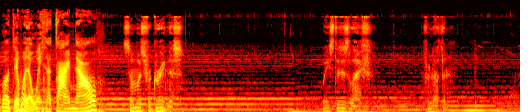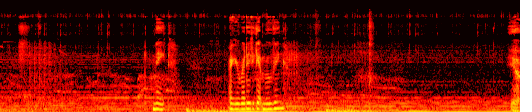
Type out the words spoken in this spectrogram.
Well, they were a waste of time now. So much for greatness. Wasted his life. For nothing. Nate, are you ready to get moving? Yeah.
